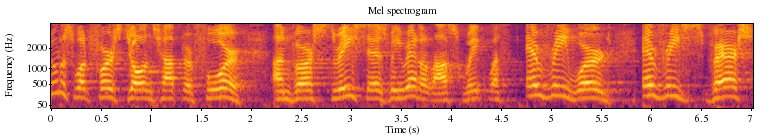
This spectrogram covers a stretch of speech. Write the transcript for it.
Notice what 1 John chapter 4 and verse 3 says. We read it last week with every word, every verse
